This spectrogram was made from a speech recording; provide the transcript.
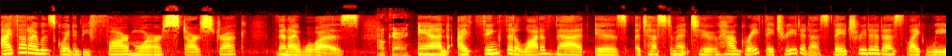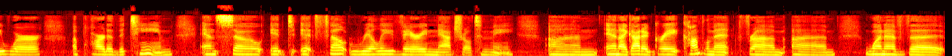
I thought I was going to be far more starstruck than I was. Okay, And I think that a lot of that is a testament to how great they treated us. They treated us like we were a part of the team. And so it, it felt really very natural to me. Um, and I got a great compliment from um, one of the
